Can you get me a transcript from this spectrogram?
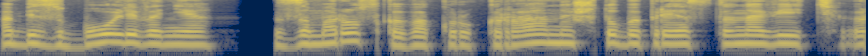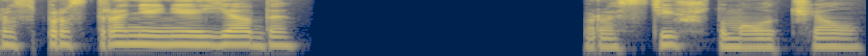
обезболивание, заморозка вокруг раны, чтобы приостановить распространение яда. Прости, что молчал.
